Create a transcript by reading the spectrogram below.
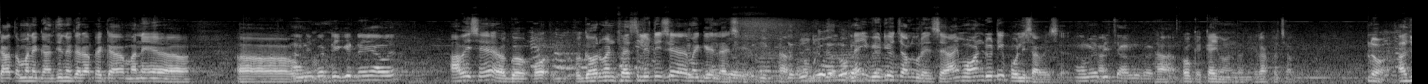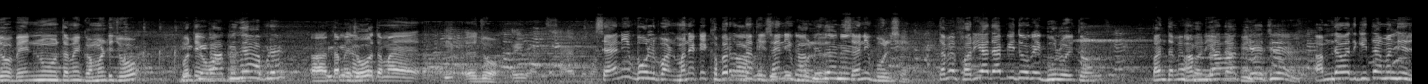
કાં તો મને ગાંધીનગર આપે કાં મને આની પર ટિકિટ નહીં આવે? આવે છે ગવર્મેન્ટ ફેસિલિટી છે અમે ગયેલા છીએ. નહીં વીડિયો ચાલુ રહેશે. I am on duty police આવે છે. અમે બી ચાલુ હા ઓકે કંઈ વાંધો નહીં. રાખો ચાલો. લો આ જો બેનનું તમે ઘમંડ જુઓ. આપી દે આપણે. તમે જુઓ તમે એ, શેની ભૂલ પણ? મને કંઈ ખબર જ નથી શેની ભૂલ. શેની ભૂલ છે? તમે ફરિયાદ આપી દો કંઈ ભૂલ હોય તો? પણ તમે ફરિયાદ અમદાવાદ આપી દો. અમદાવાદ ગીતા મંદિર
